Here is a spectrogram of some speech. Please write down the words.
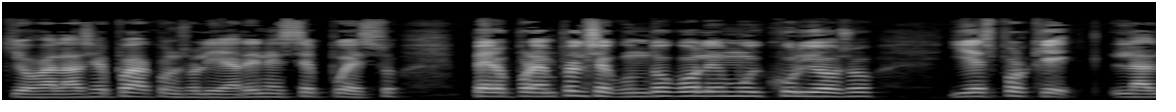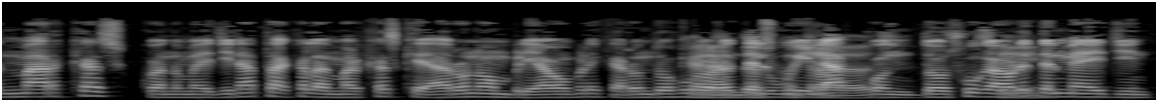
que ojalá se pueda consolidar en este puesto. Pero por ejemplo el segundo gol es muy curioso y es porque las marcas, cuando Medellín ataca, las marcas quedaron hombre a hombre, quedaron dos jugadores del dos Huila con dos jugadores Sí. del Medellín.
